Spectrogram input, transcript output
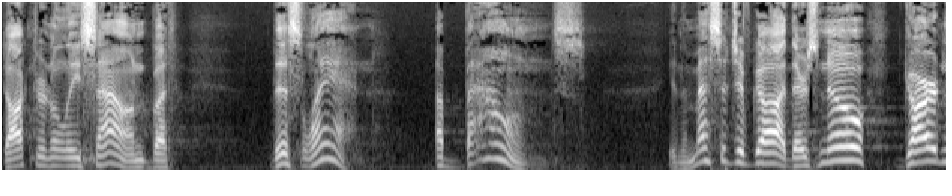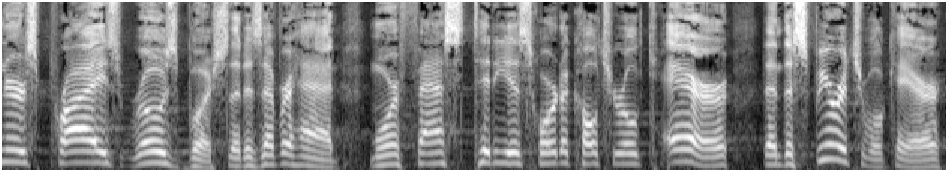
doctrinally sound, but this land abounds in the message of God. There's no gardener's prize rose bush that has ever had more fastidious horticultural care than the spiritual care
